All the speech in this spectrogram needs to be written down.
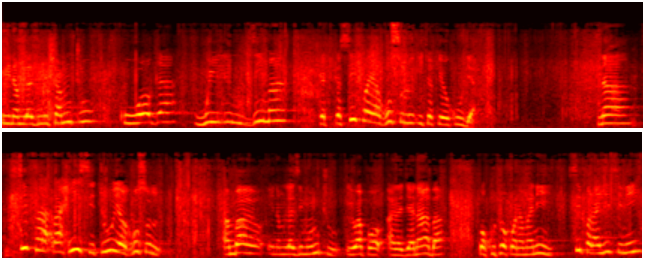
inamlazimisha mtu kuoga mwili mzima katika sifa ya ghuslu itakayokuja. Na sifa rahisi tu ya ghusl ambayo inamlazimu mtu iwapo ana janaba kwa kutokwa na manii. Sifa rahisi ni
